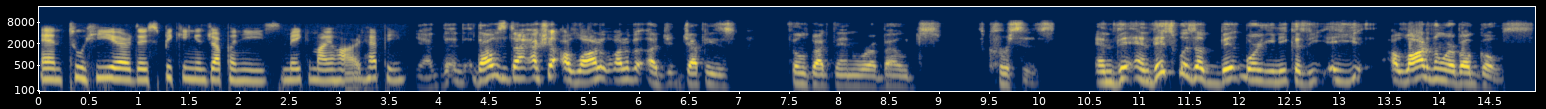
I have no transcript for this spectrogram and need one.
and to hear the speaking in Japanese make my heart happy. Yeah, th- that was the. Actually, a lot, a lot of uh, Japanese films back then were about curses, and th- and this was a bit more unique because a lot of them were about ghosts,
